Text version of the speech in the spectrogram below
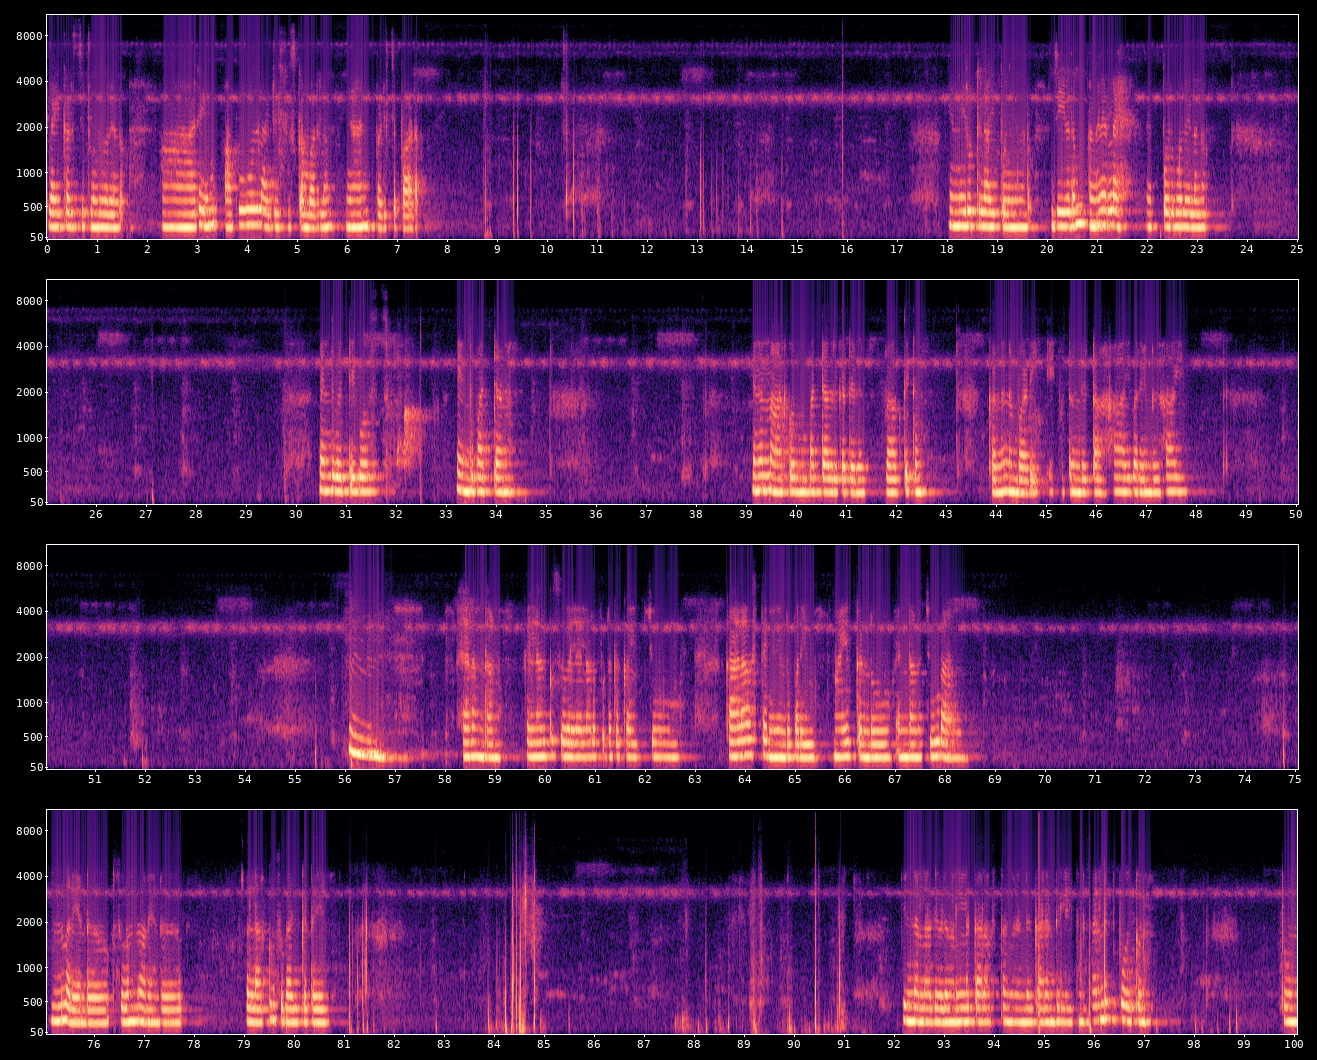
ലൈക്ക് അടിച്ചിട്ടുണ്ട് പറയുന്നുണ്ട് ആരെയും കൂടുതലായിട്ട് വിശ്വസിക്കാൻ പാടില്ല. ഞാൻ പഠിച്ച പാഠം. എന്നിരുട്ടിലായിപ്പോയി ജീവിതം അങ്ങനെയല്ലേ? എപ്പോൾ ഒരുപോലെയല്ലല്ലോ? എന്ത് പറ്റി ഗോസ് എന്ത് പറ്റാണ്? ഇനിയൊന്നും ആർക്കൊന്നും പറ്റാതിരിക്കട്ടെ പ്രാർത്ഥിക്കും. കണ്ണൻ നമ്പാടി പത്തനംതിട്ട. ഹായ് പറയുന്നുണ്ട് ഹായ്. വേറെ എന്താണ് എല്ലാവർക്കും സുഖമല്ലേ? എല്ലാവരും ഫുഡൊക്കെ കഴിച്ചു. കാലാവസ്ഥ എങ്ങനെയുണ്ട് പറയൂ? മഴയൊക്കെ ഉണ്ടോ എന്താണ് ചൂടാണ്? എന്ന് പറയണ്ട് സുഖം എന്ന് പറയണ്ട്. എല്ലാവർക്കും സുഖമായിരിക്കട്ടെ. പിന്നല്ലാതെ ഇവിടെ നല്ല കാലാവസ്ഥ ഉണ്ട്. കറണ്ട് ഇല്ലായിരിക്കുന്നു കറണ്ട് ഇപ്പൊ പോയിക്കണം. ഇപ്പം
